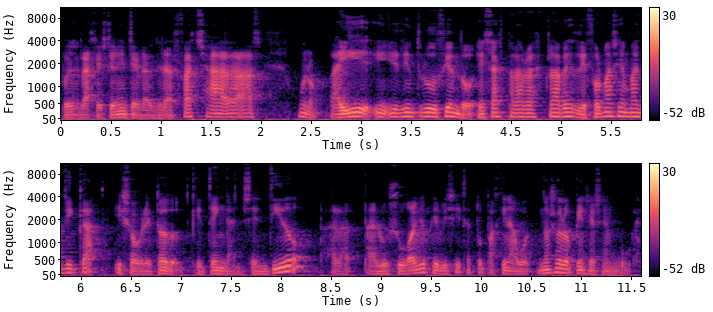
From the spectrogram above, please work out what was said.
pues la gestión integral de las fachadas. Bueno, ahí ir introduciendo esas palabras clave de forma semántica y sobre todo que tengan sentido para, para el usuario que visita tu página web. No solo pienses en Google.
